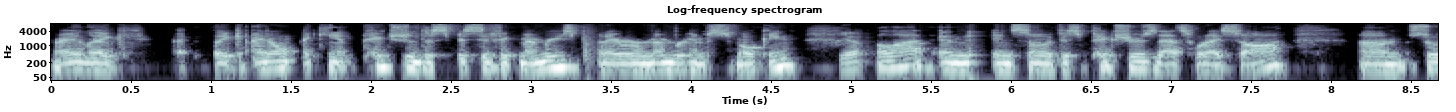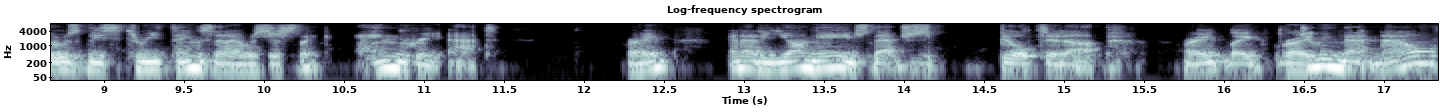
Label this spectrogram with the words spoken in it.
right? Like like i don't i can't picture the specific memories but i remember him smoking Yep. a lot. And in some of his pictures that's what i saw. Um, so it was these three things that i was just like angry at right? And at a young age that just built it up right? Like Right. doing that now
